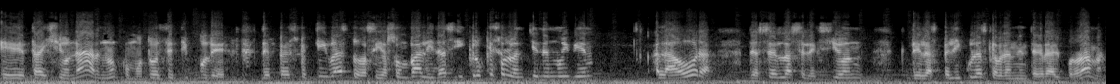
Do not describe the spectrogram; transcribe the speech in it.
eh, traicionar, ¿no? Como todo este tipo de, de perspectivas, todas ellas son válidas y creo que eso lo entienden muy bien a la hora de hacer la selección de las películas que habrán de integrar el programa.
